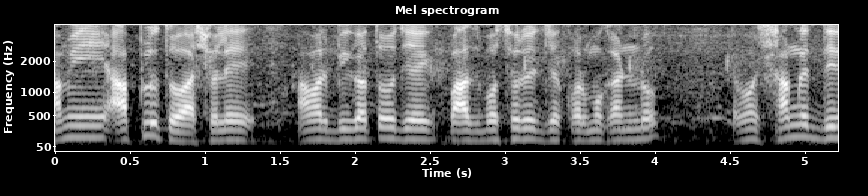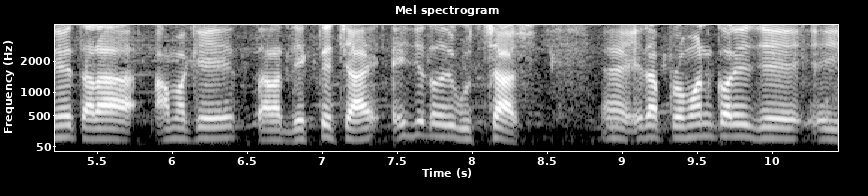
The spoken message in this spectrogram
আমি আপ্লুত আসলে আমার বিগত যে পাঁচ বছরের যে কর্মকাণ্ড এবং সামনের দিনে তারা আমাকে তারা দেখতে চায় এই যে তাদের উচ্ছ্বাস হ্যাঁ, এরা প্রমাণ করে যে এই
